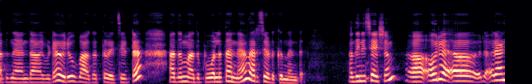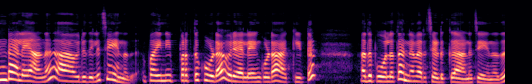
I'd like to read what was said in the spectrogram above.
അത് ഞാൻ എന്താ ഇവിടെ ഒരു ഭാഗത്ത് വെച്ചിട്ട് അതും അതുപോലെ തന്നെ വരച്ചെടുക്കുന്നുണ്ട്. അതിനുശേഷം ഒരു രണ്ട് ഇലയാണ് ആ ഒരു ഇതിൽ ചെയ്യുന്നത്. അപ്പോൾ അതിന് ഇപ്പുറത്ത് കൂടെ ഒരു ഇലയും കൂടെ ആക്കിയിട്ട് അതുപോലെ തന്നെ വരച്ചെടുക്കുകയാണ് ചെയ്യുന്നത്.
